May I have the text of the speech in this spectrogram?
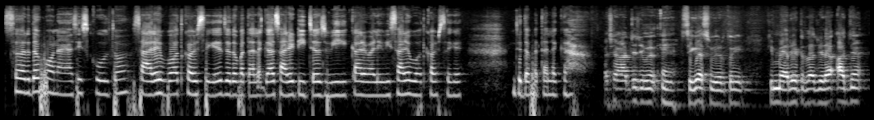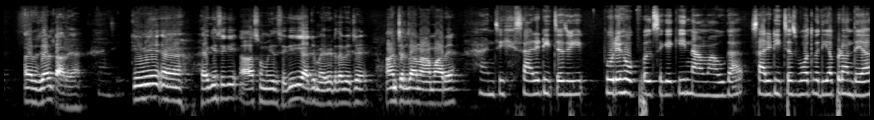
ਸਰ ਦਾ ਫੋਨ ਆਇਆ ਸੀ ਸਕੂਲ ਤੋਂ। ਸਾਰੇ ਬਹੁਤ ਖੁਸ਼ ਸੀਗੇ ਜਦੋਂ ਪਤਾ ਲੱਗਾ। ਸਾਰੇ ਟੀਚਰਸ ਵੀ ਘਰ ਵਾਲੇ ਵੀ ਸਾਰੇ ਬਹੁਤ ਖੁਸ਼ ਸੀਗੇ ਜਦੋਂ ਪਤਾ ਲੱਗਾ। ਅੱਛਾ ਅੱਜ ਜਿਵੇਂ ਸੀਗਾ ਸਵੇਰ ਤੋਂ ਹੀ ਕਿ ਮੈਰਿਟ ਦਾ ਜਿਹੜਾ ਅੱਜ ਰਿਜ਼ਲਟ ਆ ਰਿਹਾ। ਹੈ ਹਾਂਜੀ। ਕਿਵੇਂ ਅਹ, ਹੈਗੀ ਸੀਗੀ? ਆਸ ਉਮੀਦ ਸੀਗੀ ਕਿ ਅੱਜ ਮੈਰਿਟ ਦੇ ਵਿੱਚ ਆਂਚਲ ਦਾ ਨਾਮ ਆ ਰਿਹਾ? ਹਾਂਜੀ ਸਾਰੇ ਟੀਚਰਸ ਵੀ ਪੂਰੇ ਹੋਪਫੁਲ ਸੀਗੇ ਕਿ ਨਾਮ ਆਊਗਾ। ਸਾਰੇ ਟੀਚਰਸ ਬਹੁਤ ਵਧੀਆ ਪੜਾਉਂਦੇ ਆ।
